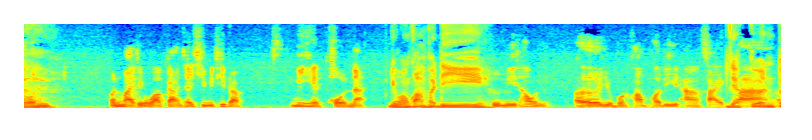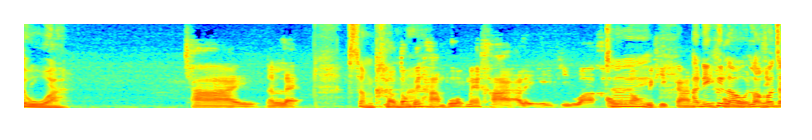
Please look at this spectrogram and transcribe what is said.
จนอ่ามันหมายถึงว่าการใช้ชีวิตที่แบบมีเหตุผลน่ะ อยู่บนความพอดี คือมีเท่า เออ อยู่บนความพอดีทางสายกอย่าลางเกินตัว ใช่นั่นแหละสำคัญเราต้องไปมกถามพวกแม่ค้าอะไรอย่างนี้อีกทีว่าเขาใช่ต้องวิธีการ อันนี้คือเราขงเราเข้าใจ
